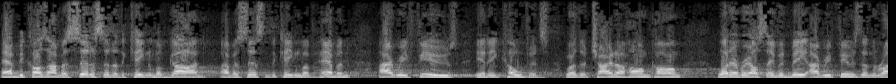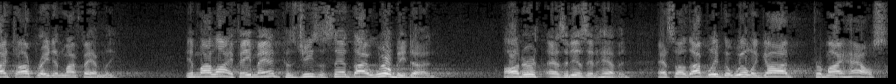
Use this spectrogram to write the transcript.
And because I'm a citizen of the kingdom of God, I'm a citizen of the kingdom of heaven, I refuse any COVIDs, whether China, Hong Kong, whatever else they would be, I refuse them the right to operate in my family. In my life, amen? Because Jesus said, thy will be done on earth as it is in heaven. And so I believe the will of God for my house,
